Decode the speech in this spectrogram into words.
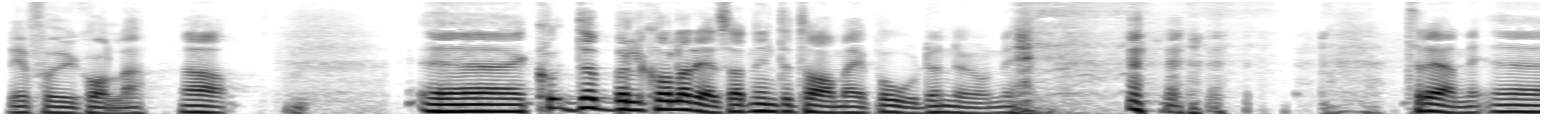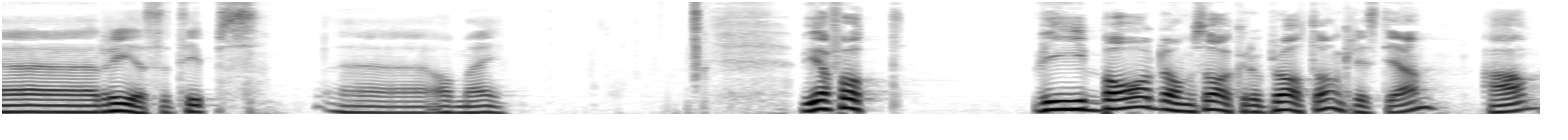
Det får vi kolla. Ja. Eh, ko- dubbelkolla det så att ni inte tar mig på orden nu om ni Träning, eh, resetips eh, av mig. Vi har fått, vi bad om saker att prata om Christian. Ja,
